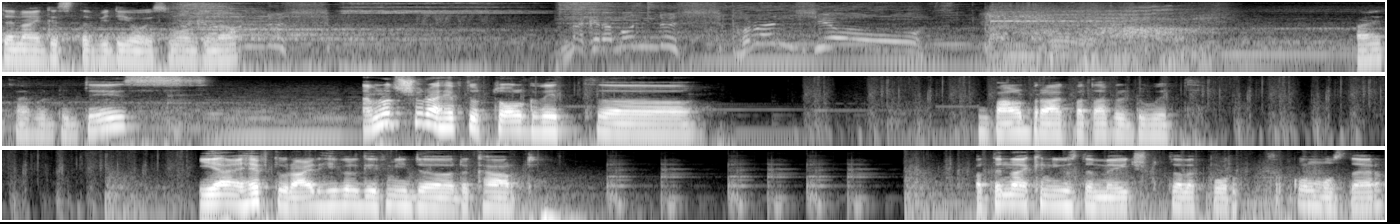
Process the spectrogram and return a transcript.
then I guess the video is long enough. Right, I will do this. I'm not sure I have to talk with uh, Balbrag, but I will do it. Yeah, I have to, right? He will give me the, the card. But then I can use the mage to teleport almost there.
